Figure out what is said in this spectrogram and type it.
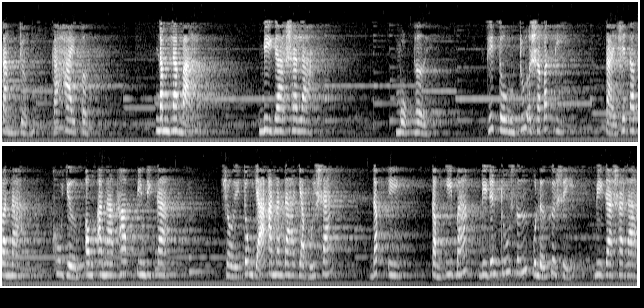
tăng trưởng cả hai phần. Năm la mã, migasala. Một thời, thế tôn trú ở sapati tại jetavana, khu vườn ông anathapindika rồi tôn giả ananda vào buổi sáng đắp y cầm y bát đi đến trú xứ của nữ cư sĩ Migasala.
